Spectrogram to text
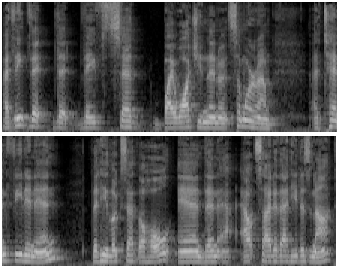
I think that, that they've said by watching them somewhere around uh, 10 feet and in that he looks at the hole, and then outside of that, he does not.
